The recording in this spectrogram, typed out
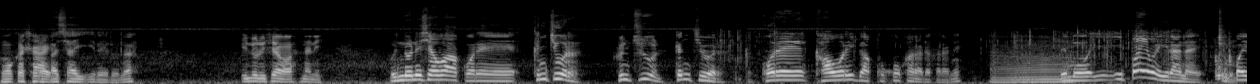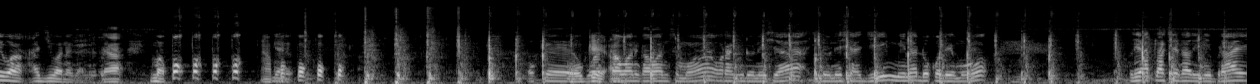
หัวกระชายหัวกระชายอะไรดูนะอินโดนีเซียวะนั่นนี่ Indonesia wa kore kencur. Kencur. Kencur. Kore kaori ga koko kara da kara pok okay, okay, buat kawan-kawan semua orang Indonesia, Indonesia Jing, Mina Doko Demo, lihatlah channel ini, Bray.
